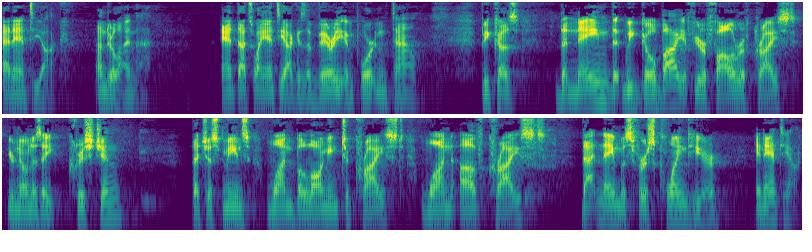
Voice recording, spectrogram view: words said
at Antioch. Underline that. And that's why Antioch is a very important town. Because the name that we go by, if you're a follower of Christ, you're known as a Christian. That just means one belonging to Christ, one of Christ. That name was first coined here in Antioch.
